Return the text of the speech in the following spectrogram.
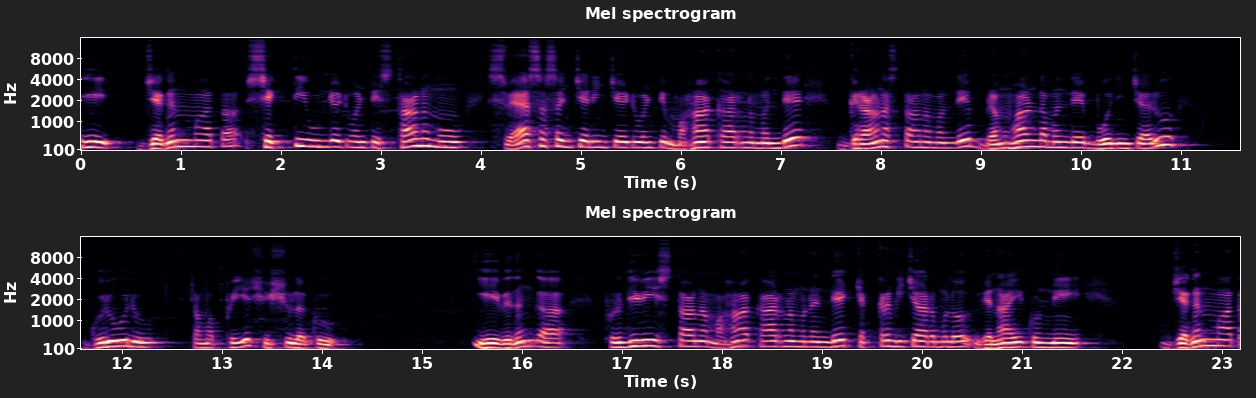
ఈ జగన్మాత శక్తి ఉండేటువంటి స్థానము శ్వాస సంచరించేటువంటి మహాకారణమందే గ్రాణస్థానమందే బ్రహ్మాండమందే బోధించారు గురువులు తమ ప్రియ శిష్యులకు. ఈ విధంగా పృథివీ స్థాన మహాకారణమునందే చక్ర విచారములో వినాయకుణ్ణి జగన్మాత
